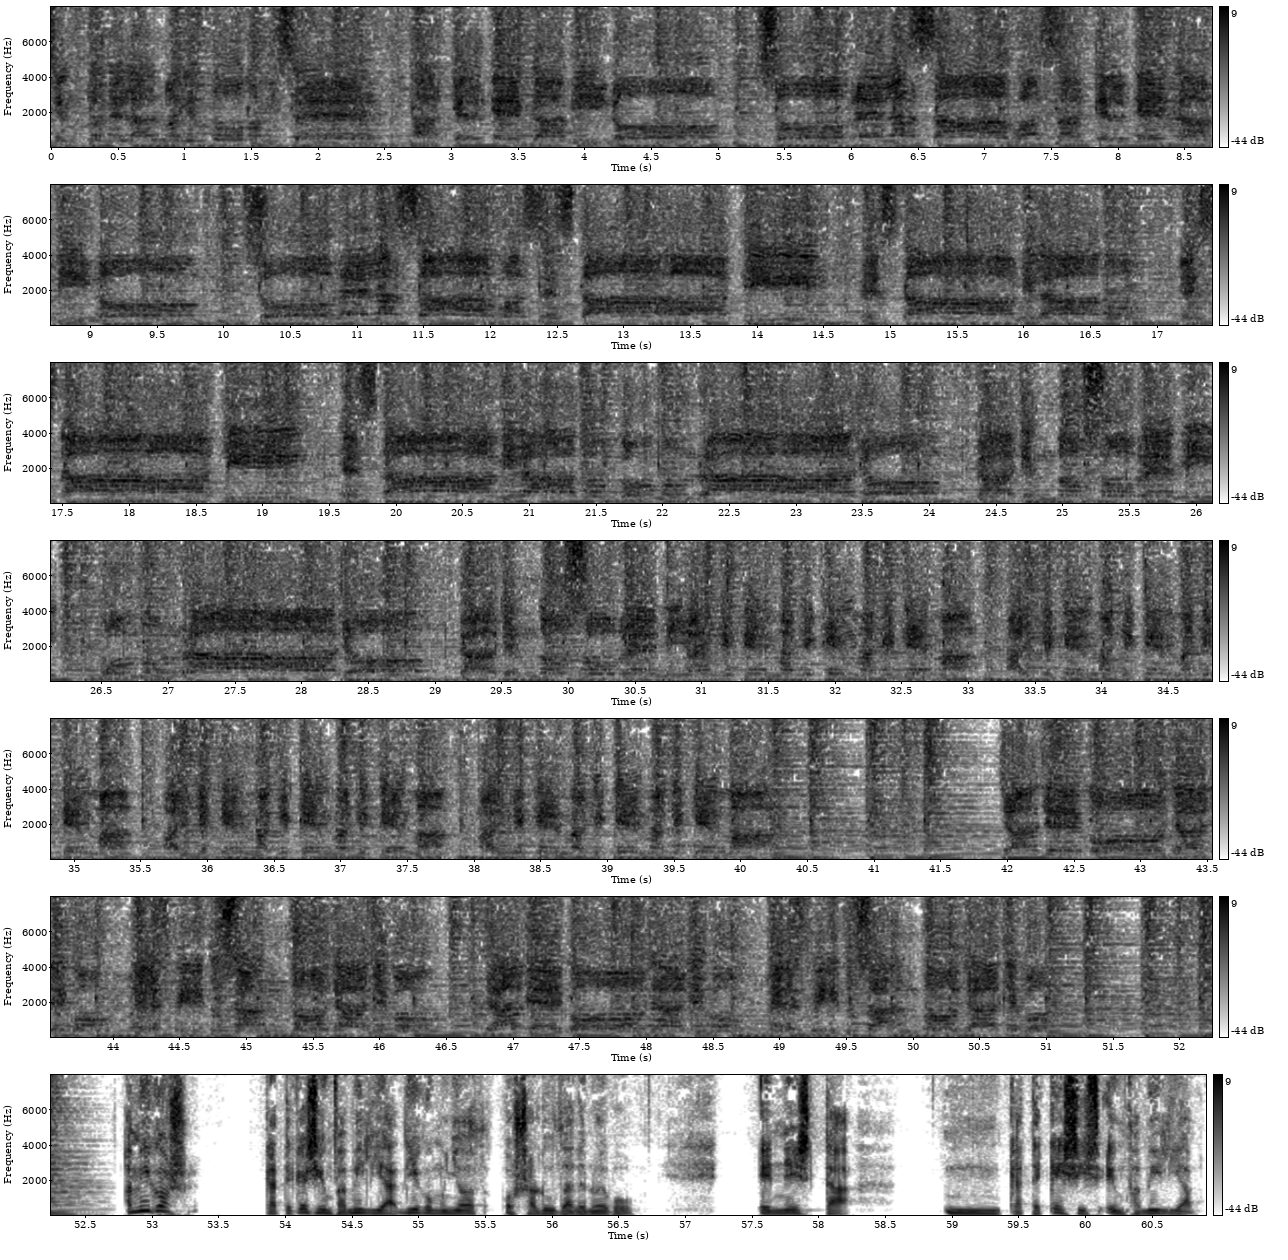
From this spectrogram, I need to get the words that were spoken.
siento Amigos, Catequesis en Familia, Diego Muñoz os saluda de nuevo en esta mm, Catequesis en Familia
